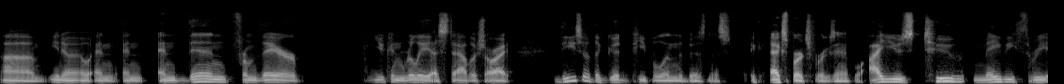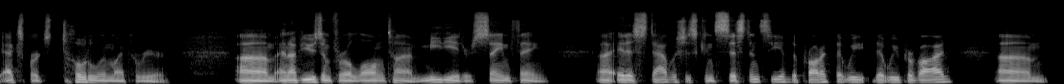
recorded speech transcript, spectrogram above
Um, you know, and and and then from there, you can really establish. All right, these are the good people in the business experts for example i use two maybe three experts total in my career um, and i've used them for a long time. Mediators same thing. Uh, it establishes consistency of the product that we that we provide. Um,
